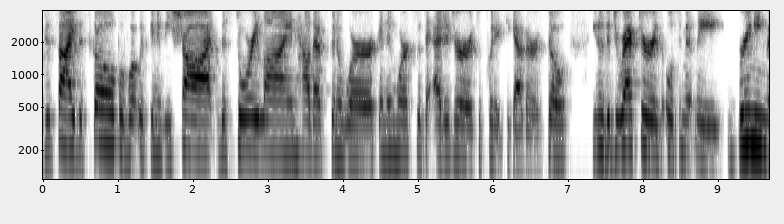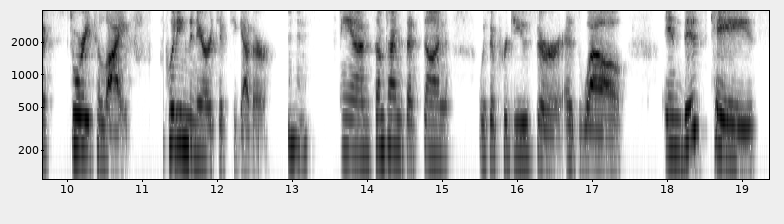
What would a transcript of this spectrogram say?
decide the scope of what was going to be shot, the storyline, how that's going to work, and then works with the editor to put it together. So, you know, the director is ultimately bringing the story to life, putting the narrative together. Mhm. And sometimes that's done with a producer as well. In this case,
